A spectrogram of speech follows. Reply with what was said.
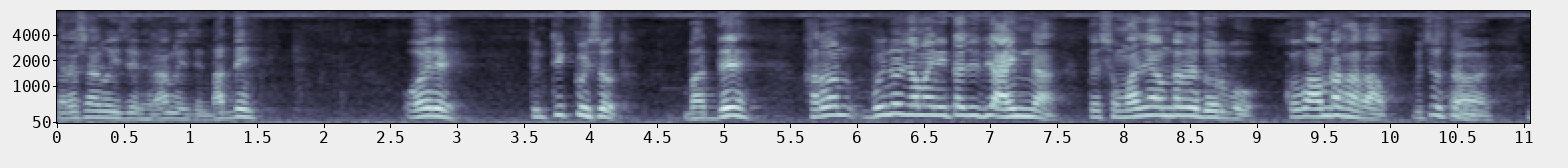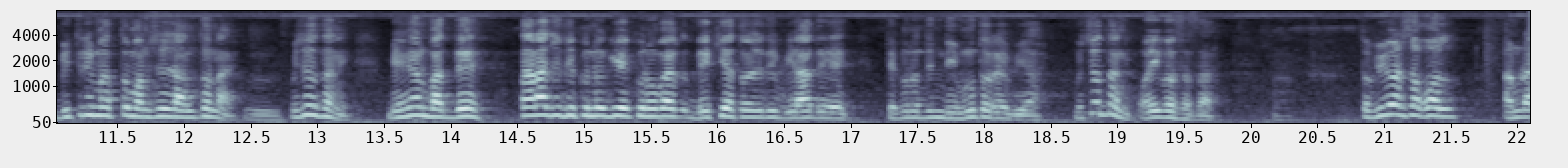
পেরেশান হয়েছেন হেরান হয়েছেন বাদ দেন। ওই রে তুই ঠিক কইছত বাদ দে। কারণ বইনের জামাই নিতা যদি আইন না তো সমাজে আমরা ধরবো। কব আমরা খারাপ বুঝছিস না। বিত্রি মাত্র মানুষের জানতো না। বুঝছিস না বেগান বাদ দে। তারা যদি কোনো গিয়ে কোনোবা দেখিয়া তোর যদি বিয়া দে তে কোনো দিন দিমু তোরে বিয়া। বুঝছিস না ওই বস চাচা তো বিবার সকল আমরা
